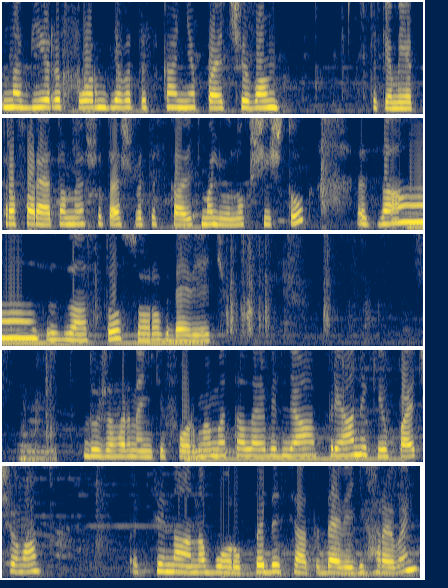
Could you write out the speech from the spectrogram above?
набір форм для витискання печива. З такими як трафаретами, що теж витискають малюнок 6 штук за, за 149. Дуже гарненькі форми металеві для пряників, печива. Ціна набору 59 гривень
